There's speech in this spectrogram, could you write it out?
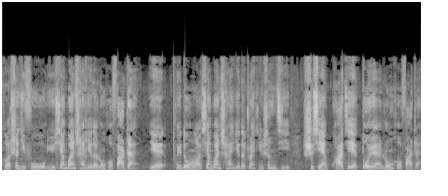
和设计服务与相关产业的融合发展，也推动了相关产业的转型升级，实现跨界多元融合发展。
